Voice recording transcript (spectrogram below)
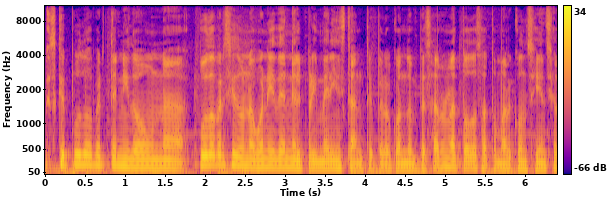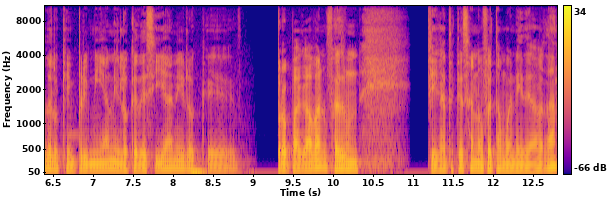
Es que pudo haber tenido una. Pudo haber sido una buena idea en el primer instante, pero cuando empezaron a todos a tomar conciencia de lo que imprimían y lo que decían y lo que propagaban, fue un. Fíjate que esa no fue tan buena idea, ¿verdad?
